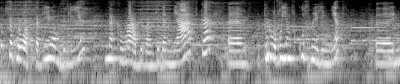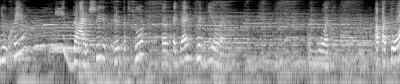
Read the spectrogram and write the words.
тут все просто. Берем блин, накладываем туда мяско, э, пробуем, вкусно или нет, э, нюхаем. И дальше это все э, хозяйство делаем. Вот. А потом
